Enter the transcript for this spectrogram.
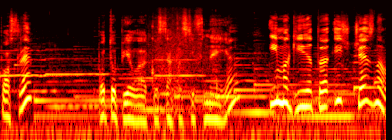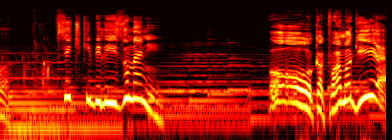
После потопила косата си в нея и магията изчезнала. Всички били изумени. О, каква магия!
